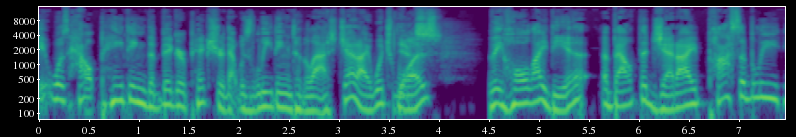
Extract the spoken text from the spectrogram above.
it was how painting the bigger picture that was leading into The Last Jedi, which yes. was the whole idea about the Jedi possibly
